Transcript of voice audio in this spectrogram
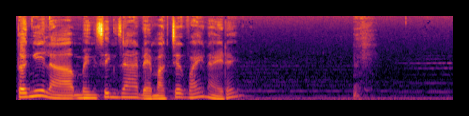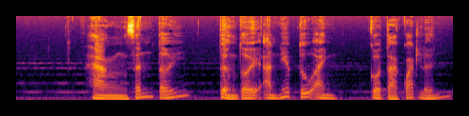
Tớ nghĩ là mình sinh ra để mặc chiếc váy này đấy. Hàng dẫn tới, Tưởng tôi ăn hiếp Tú Anh, Cô ta quát lớn.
